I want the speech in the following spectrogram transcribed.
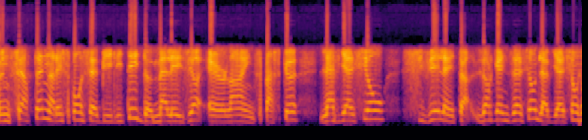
une certaine responsabilité de Malaysia Airlines parce que l'aviation l'Organisation de l'aviation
